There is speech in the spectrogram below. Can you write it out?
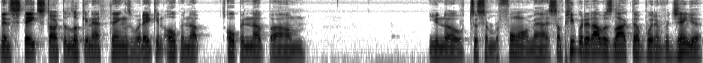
then states start to looking at things where they can open up open up um you know, to some reform, man. Some people that I was locked up with in Virginia,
